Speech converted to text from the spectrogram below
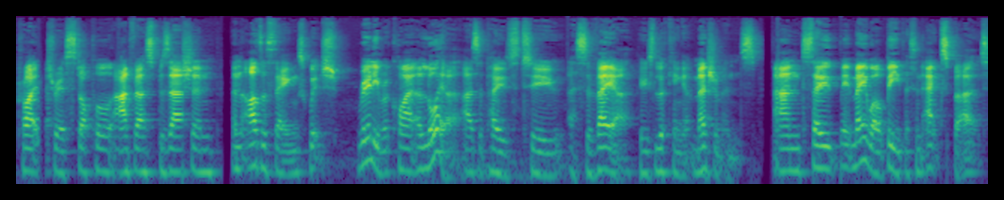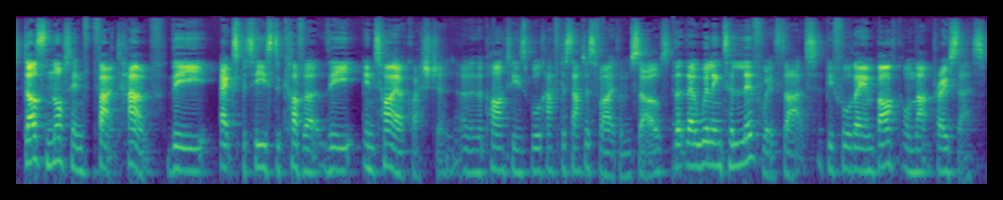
proprietary estoppel, adverse possession, and other things which really require a lawyer as opposed to a surveyor who's looking at measurements. And so it may well be that an expert does not, in fact, have the expertise to cover the entire question. And the parties will have to satisfy themselves that they're willing to live with that before they embark on that process.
